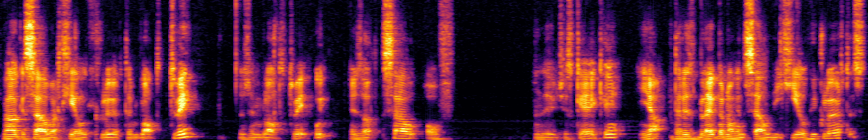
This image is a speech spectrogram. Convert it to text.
Welke cel werd geel gekleurd in blad 2? Dus in blad 2. Oei, is dat cel of Even kijken. Ja, er is blijkbaar nog een cel die geel gekleurd is.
